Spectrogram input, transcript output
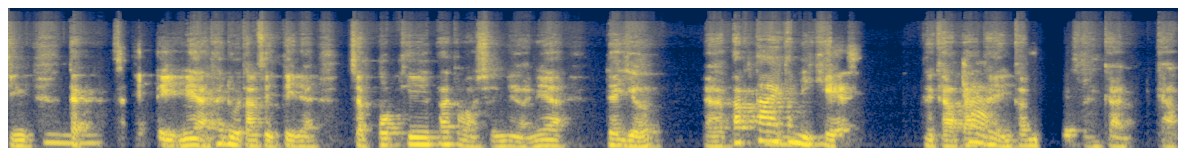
ริงๆ แต่สถิติเนี่ยถ้าดูตามสถิติเนี่ยจะพบที่ภาคตะวันออกเฉียงเหนือเนี่ยได้เยอะนะภาคใต้ก็มีเคสนะครับภาคใต้เองก็มีเคสเหมือนกันครับ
